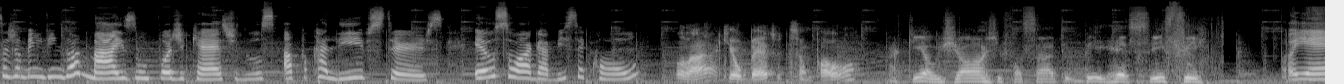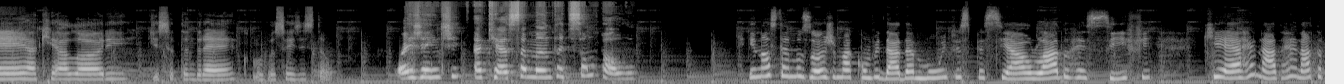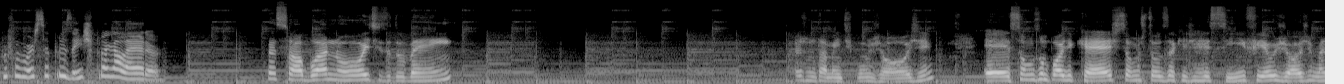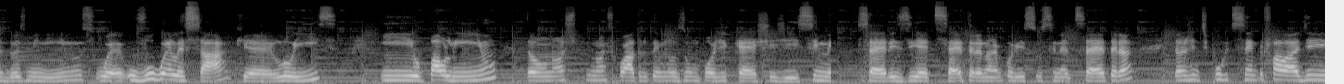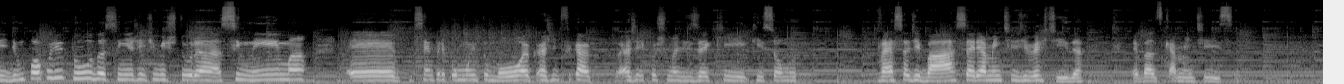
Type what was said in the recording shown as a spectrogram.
sejam bem-vindos a mais um podcast dos Apocalipsters. Eu sou a Gabi Secom. Olá, aqui é o Beto de São Paulo. Aqui é o Jorge Fossati de Recife. Oiê, aqui é a Lori de Santo André. Como vocês estão? Oi, gente, aqui é a Samanta de São Paulo. E nós temos hoje uma convidada muito especial lá do Recife, que é a Renata. Renata, por favor, se apresente para a galera. Pessoal, boa noite, tudo bem? Juntamente com o Jorge. É, somos um podcast, somos todos aqui de Recife, eu, Jorge, mais dois meninos, o, o vulgo Elessá, que é Luiz, e o Paulinho. Então, nós, nós quatro temos um podcast de cinema, séries e etc, né? Por isso, cine etc. Então, a gente curte sempre falar de, de um pouco de tudo, assim, a gente mistura cinema, é, sempre com muito humor. A gente fica, a gente costuma dizer que, que somos versa de bar seriamente divertida. É basicamente isso.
